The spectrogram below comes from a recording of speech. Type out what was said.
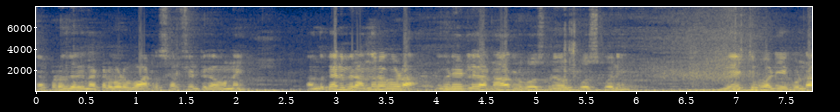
చెప్పడం జరిగింది. అక్కడ కూడా వాటర్ సఫిషియెంట్గా ఉన్నాయి. అందుకని మీరు అందరూ కూడా ఇమీడియట్గా నారులు పోసుకునే వాళ్ళు పోసుకొని వేస్ట్ పనియకుండా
